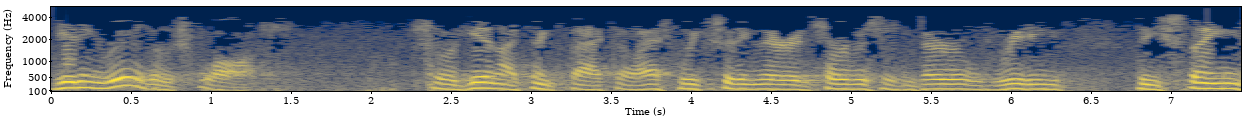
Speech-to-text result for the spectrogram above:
getting rid of those flaws. So again, I think back to last week sitting there in services and Daryl was reading these things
